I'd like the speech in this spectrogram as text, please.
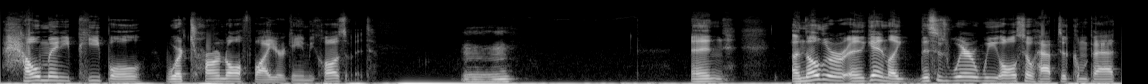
how many people were turned off by your game because of it. Mm-hmm. And another, and again, like this is where we also have to combat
